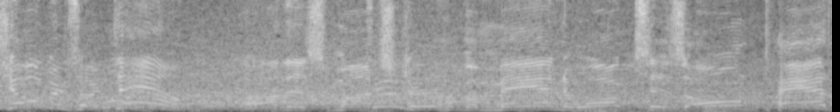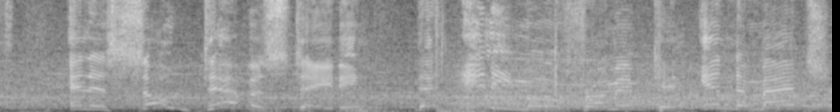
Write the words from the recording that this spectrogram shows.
shoulders are down. Oh, this monster of a man walks his own path and is so devastating that any move from him can end a match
